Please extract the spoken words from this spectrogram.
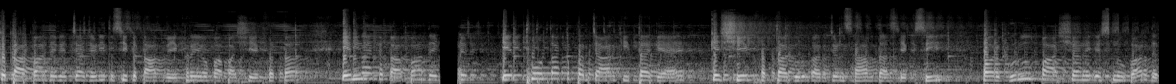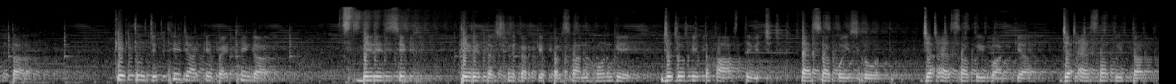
ਕਿਤਾਬਾਂ ਦੇ ਵਿੱਚ ਆ ਜਿਹੜੀ ਤੁਸੀਂ ਕਿਤਾਬ ਵੇਖ ਰਹੇ ਹੋ ਬਾਬਾ ਸ਼ੇਖ ਫੱਤਾ ਇਹਨਾਂ ਕਿਤਾਬਾਂ ਦੇ ਵਿੱਚ ਇੱਥੋਂ ਤੱਕ ਪ੍ਰਚਾਰ ਕੀਤਾ ਗਿਆ ਹੈ ਕਿ ਸ਼ੇਖ ਫੱਤਾ ਗੁਰੂ ਅਰਜਨ ਸਾਹਿਬ ਦਾ ਸਿੱਖ ਸੀ ਔਰ ਗੁਰੂ ਪਾਤਸ਼ਾਹ ਨੇ ਇਸ ਨੂੰ ਵਰ ਦਿੱਤਾ। ਕਿ ਤੂੰ ਜਿੱਥੇ ਜਾ ਕੇ ਬੈਠੇਗਾ ਮੇਰੇ ਸਿੱਖ ਤੇਰੇ ਦਰਸ਼ਨ ਕਰਕੇ ਪ੍ਰਸੰਨ ਹੋਣਗੇ। ਜਦੋਂ ਕਿ ਇਤਿਹਾਸ ਦੇ ਵਿੱਚ ਐਸਾ ਕੋਈ ਸਰੋਤ ਜਾਂ ਐਸਾ ਕੋਈ ਵਾਕਿਆ ਜਾਂ ਐਸਾ ਕੋਈ ਤੱਤ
